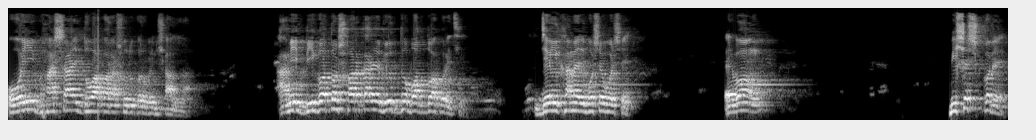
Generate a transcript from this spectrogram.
ওই ভাষায় দোয়া করা শুরু করব ইনশাআল্লাহ। আমি বিগত সরকারের বিরুদ্ধে বদয়া করেছি। জেলখানায় বসে বসে। এবং বিশেষ করে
